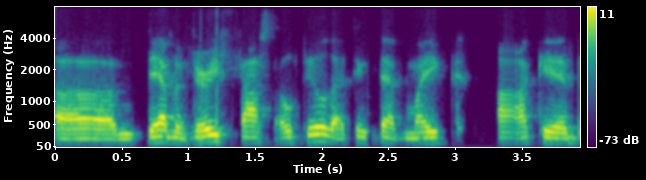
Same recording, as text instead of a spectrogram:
Um, they have a very fast outfield. I think that Mike Akib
